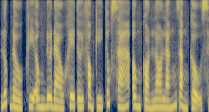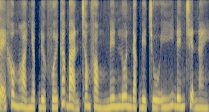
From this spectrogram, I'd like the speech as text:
Lúc đầu khi ông đưa Đào Khê tới phòng ký túc xá ông còn lo lắng rằng cậu sẽ không hòa nhập được với các bạn trong phòng nên luôn đặc biệt chú ý đến chuyện này.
